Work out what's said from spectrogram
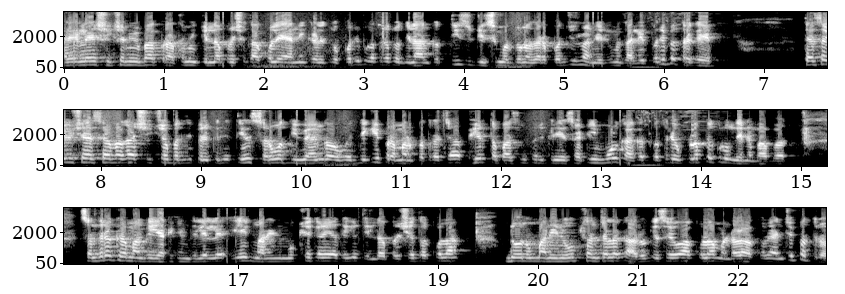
कार्यालय शिक्षण विभाग प्राथमिक जिल्हा परिषद अकोला यांनी केले जो परिपत्रक दिनांक तीस डिसेंबर दोन हजार पंचवीस ला निर्गमित झाले परिपत्रक आहे. त्याचा विषय सहभागा शिक्षक बदली प्रक्रियेतील सर्व दिव्यांग वैद्यकीय प्रमाणपत्राच्या फेर तपासणी प्रक्रियेसाठी मूळ कागदपत्रे उपलब्ध करून देण्याबाबत संदर्भ क्रमांक या ठिकाणी दिलेले एक माननीय मुख्य कार्य अधिकारी जिल्हा परिषद अकोला दोन माननीय उपसंचालक आरोग्य सेवा अकोला मंडळ अकोला यांचे पत्र.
